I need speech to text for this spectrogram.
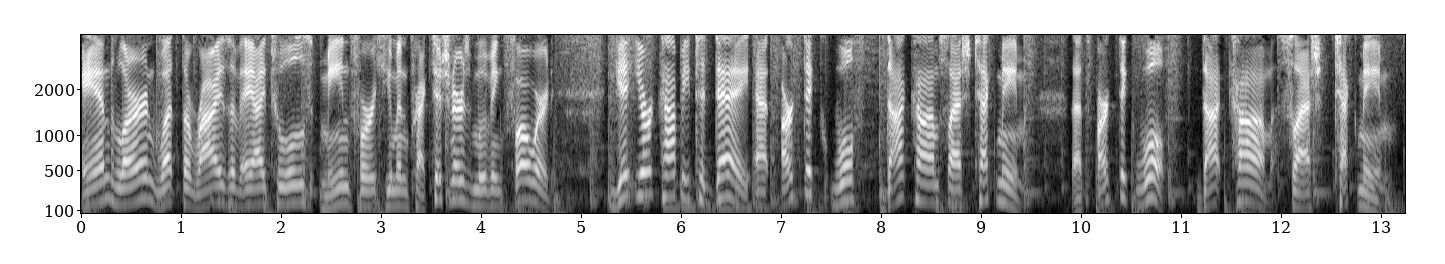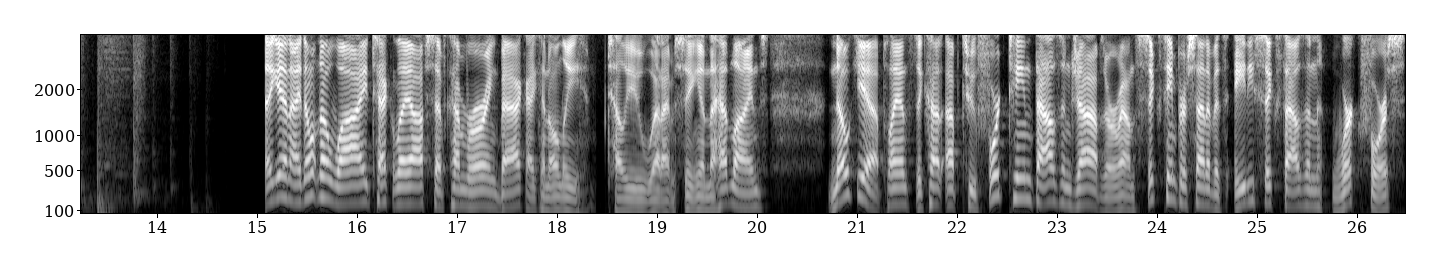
And learn what the rise of AI tools mean for human practitioners moving forward. Get your copy today at arcticwolf.com slash techmeme. That's arcticwolf.com slash techmeme. Again, I don't know why tech layoffs have come roaring back. I can only tell you what I'm seeing in the headlines. Nokia plans to cut up to 14,000 jobs, or around 16% of its 86,000 workforce,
